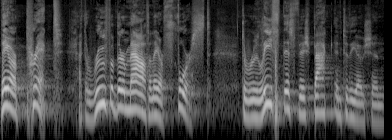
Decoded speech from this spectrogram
they are pricked at the roof of their mouth and they are forced to release this fish back into the ocean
